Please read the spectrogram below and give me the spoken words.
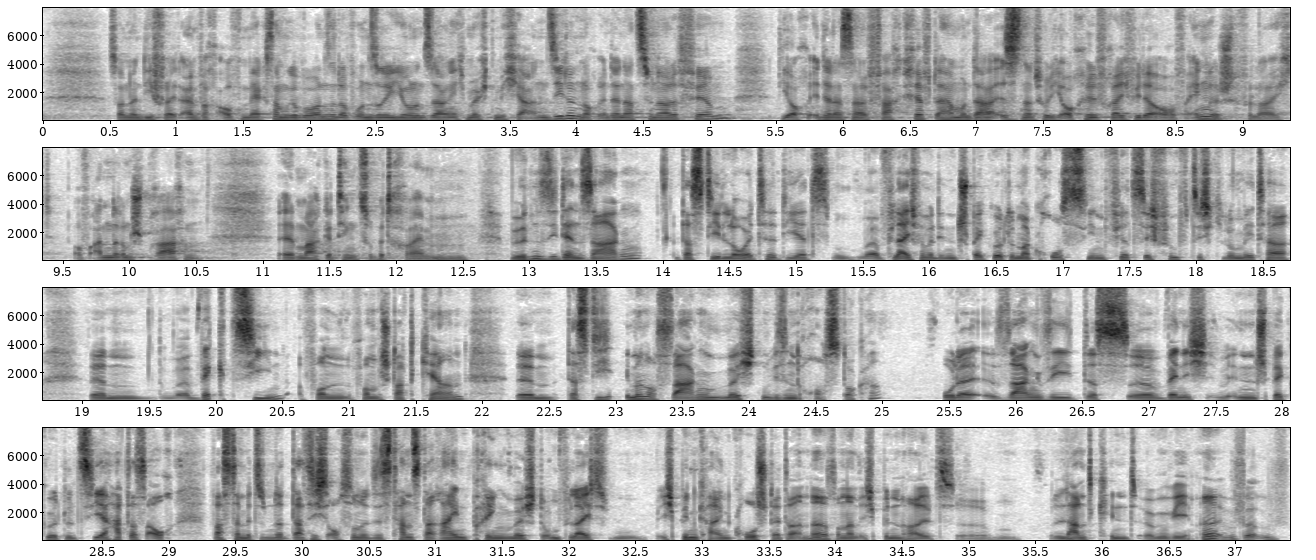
sondern die vielleicht einfach aufmerksam geworden sind auf unsere Region und sagen, ich möchte mich hier ansiedeln, noch internationale Firmen, die auch internationale Fachkräfte haben. Und da ist es natürlich auch hilfreich, wieder auch auf Englisch vielleicht, auf anderen Sprachen äh, Marketing zu betreiben. Mhm. Würden Sie denn sagen, dass die Leute, die jetzt, äh, vielleicht wenn wir den Speckgürtel mal groß ziehen, 40, 50 Kilometer ähm, wegziehen von, vom Stadtkern, ähm, dass die immer noch sagen möchten, wir sind Rostocker? Oder sagen Sie, dass äh, wenn ich in den Speckgürtel ziehe, hat das auch was damit dass ich auch so eine Distanz da reinbringen möchte, um vielleicht, ich bin kein Großstädter, ne, sondern ich bin halt äh, Landkind irgendwie. Ne?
